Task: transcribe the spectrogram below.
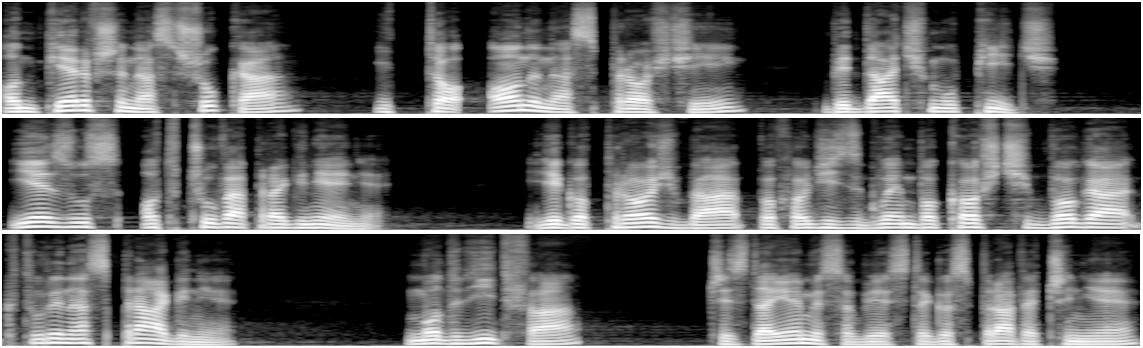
On pierwszy nas szuka i to On nas prosi, by dać Mu pić. Jezus odczuwa pragnienie. Jego prośba pochodzi z głębokości Boga, który nas pragnie. Modlitwa, czy zdajemy sobie z tego sprawę, czy nie,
